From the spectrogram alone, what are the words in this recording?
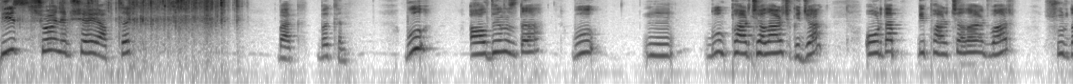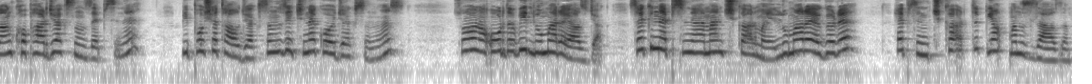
biz şöyle bir şey yaptık. Bak bakın. Bu aldığınızda bu bu parçalar çıkacak. Orada bir parçalar var. Şuradan koparacaksınız hepsini. Bir poşet alacaksınız. içine koyacaksınız. Sonra orada bir numara yazacak. Sakın hepsini hemen çıkarmayın. Numaraya göre hepsini çıkartıp yapmanız lazım.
